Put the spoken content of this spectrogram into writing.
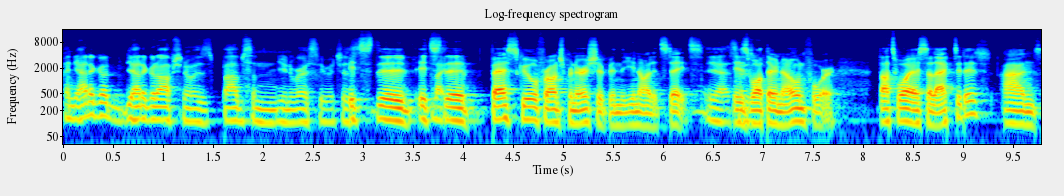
And you had a good you had a good option. It was Babson University, which is it's the it's like, the best school for entrepreneurship in the United States. Yeah, is what they're known for. That's why I selected it. And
